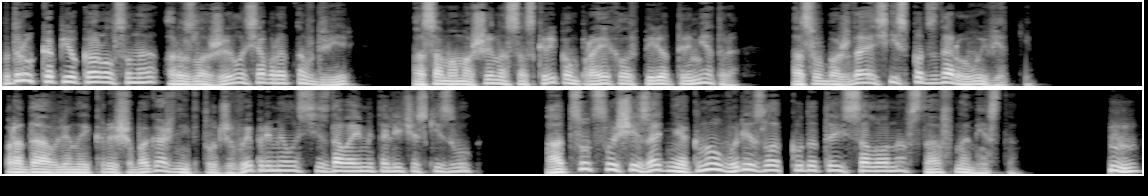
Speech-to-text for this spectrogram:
Вдруг копье Карлсона разложилось обратно в дверь, а сама машина со скрипом проехала вперед три метра, освобождаясь из-под здоровой ветки. Продавленная крыша багажника тут же выпрямилась, издавая металлический звук, а отсутствующее заднее окно вылезло откуда-то из салона, встав на место. Хм,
